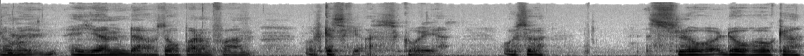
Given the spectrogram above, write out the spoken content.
De är- gömda och så hoppar de fram och ska skoja. Och så slår, då råkar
